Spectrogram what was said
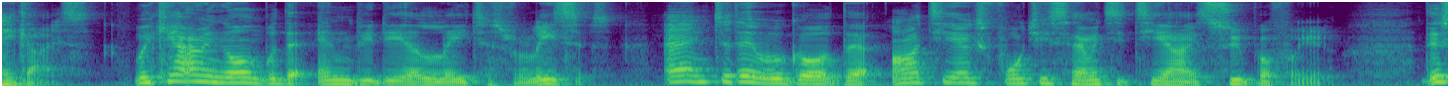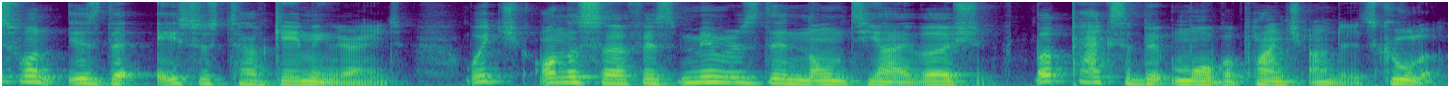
Hey guys, we're carrying on with the Nvidia latest releases, and today we've got the RTX 4070 Ti Super for you. This one is the Asus TUF Gaming variant, which on the surface mirrors the non-Ti version, but packs a bit more of a punch under its cooler.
